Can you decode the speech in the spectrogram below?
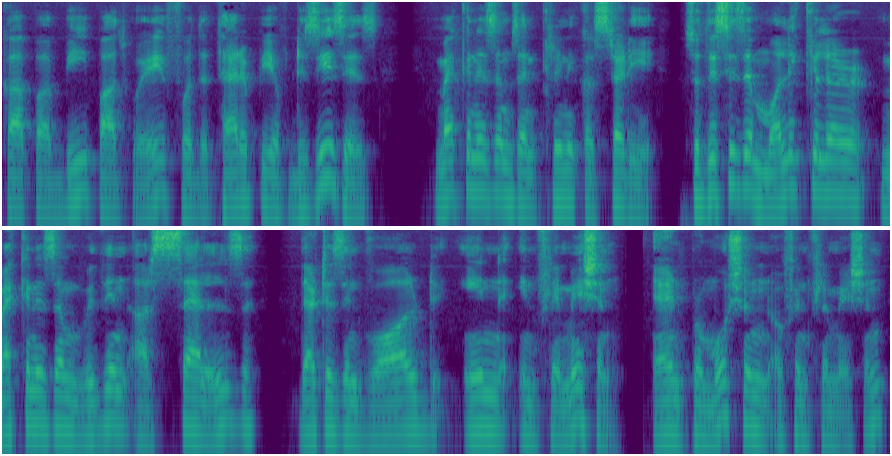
kappa B pathway for the therapy of diseases mechanisms and clinical study. So, this is a molecular mechanism within our cells that is involved in inflammation and promotion of inflammation.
